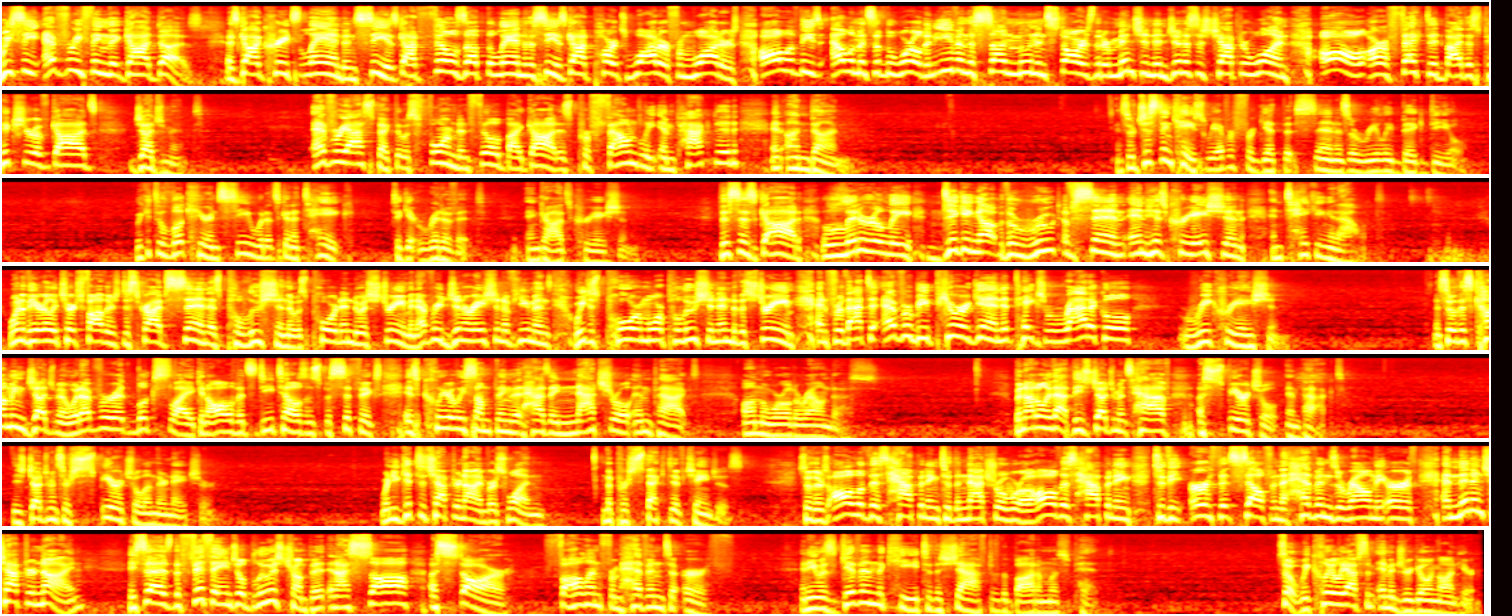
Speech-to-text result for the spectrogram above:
we see everything that God does as God creates land and sea, as God fills up the land and the sea, as God parts water from waters, all of these elements of the world, and even the sun, moon, and stars that are mentioned in Genesis chapter 1, all are affected by this picture of God's judgment. Every aspect that was formed and filled by God is profoundly impacted and undone. And so, just in case we ever forget that sin is a really big deal, we get to look here and see what it's going to take to get rid of it in God's creation. This is God literally digging up the root of sin in his creation and taking it out. One of the early church fathers describes sin as pollution that was poured into a stream. And every generation of humans, we just pour more pollution into the stream. And for that to ever be pure again, it takes radical recreation. And so, this coming judgment, whatever it looks like in all of its details and specifics, is clearly something that has a natural impact on the world around us. But not only that, these judgments have a spiritual impact. These judgments are spiritual in their nature. When you get to chapter 9, verse 1, the perspective changes. So there's all of this happening to the natural world, all this happening to the earth itself and the heavens around the earth. And then in chapter 9, he says, The fifth angel blew his trumpet, and I saw a star fallen from heaven to earth. And he was given the key to the shaft of the bottomless pit. So we clearly have some imagery going on here.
